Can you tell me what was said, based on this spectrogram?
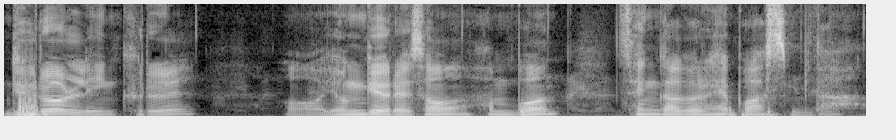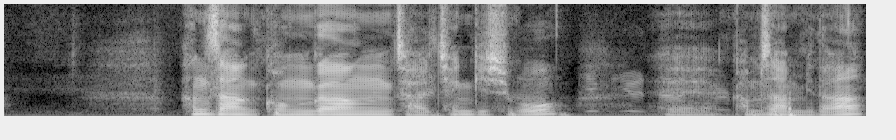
뉴럴 링크를 어, 연결해서 한번 생각을 해보았습니다. 항상 건강 잘 챙기시고 예, 감사합니다.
